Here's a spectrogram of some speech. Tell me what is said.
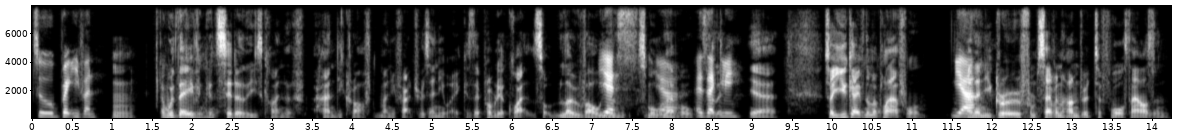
to break even. Mm. And would they even consider these kind of handicraft manufacturers anyway? Because they probably are quite sort of low volume, Yes, small yeah, level. exactly. yeah. So you gave them a platform, Yeah. and then you grew from seven hundred to four thousand.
